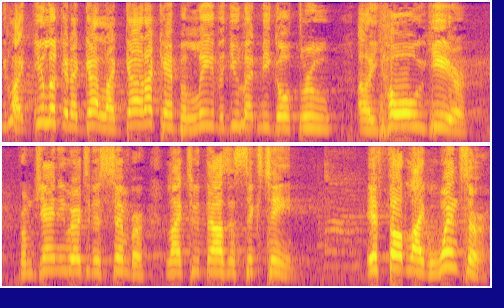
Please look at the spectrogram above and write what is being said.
Like, you're looking at God like, God, I can't believe that you let me go through a whole year from January to December like 2016. It felt like winter.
